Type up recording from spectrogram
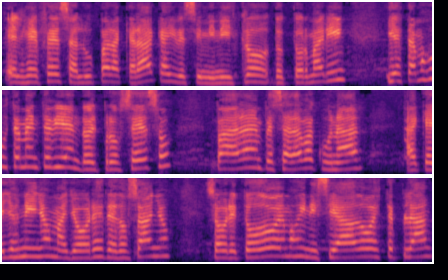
el jefe de salud para Caracas y viceministro doctor Marín. Y estamos justamente viendo el proceso para empezar a vacunar a aquellos niños mayores de dos años. Sobre todo hemos iniciado este plan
